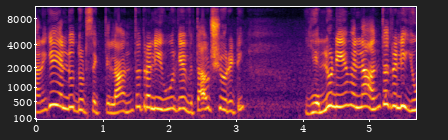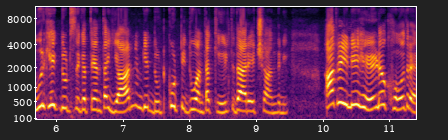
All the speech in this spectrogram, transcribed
ನನಗೆ ಎಲ್ಲೂ ದುಡ್ಡು ಸಿಗ್ತಿಲ್ಲ. ಅಂಥದ್ರಲ್ಲಿ ಇವ್ರಿಗೆ ವಿತೌಟ್ ಶ್ಯೂರಿಟಿ ಎಲ್ಲೂ ನೇಮ್ ಎಲ್ಲ ಅಂಥದ್ರಲ್ಲಿ ಇವ್ರಿಗೆ ಹೇಗೆ ದುಡ್ಡು ಸಿಗುತ್ತೆ ಅಂತ ಯಾರು ನಿಮಗೆ ದುಡ್ಡು ಕೊಟ್ಟಿದ್ದು ಅಂತ ಕೇಳ್ತಿದ್ದಾರೆ ಚಾಂದಿನಿ. ಆದರೆ ಇಲ್ಲಿ ಹೇಳೋಕೆ ಹೋದರೆ,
